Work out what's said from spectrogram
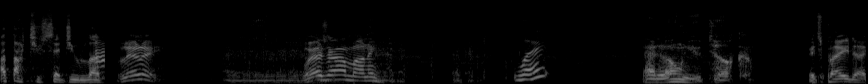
I thought you said you loved... Lily, where's our money? What? That loan you took. It's payday.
